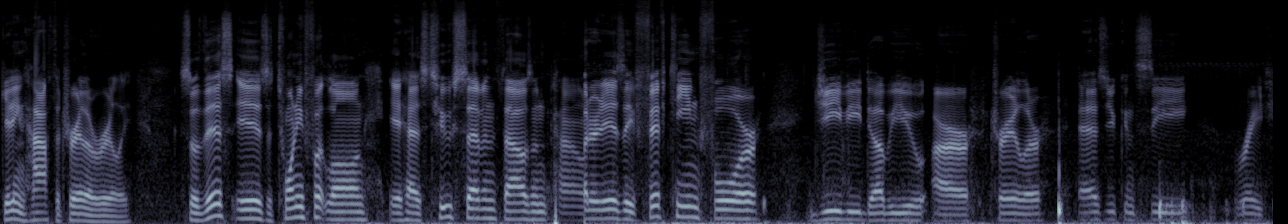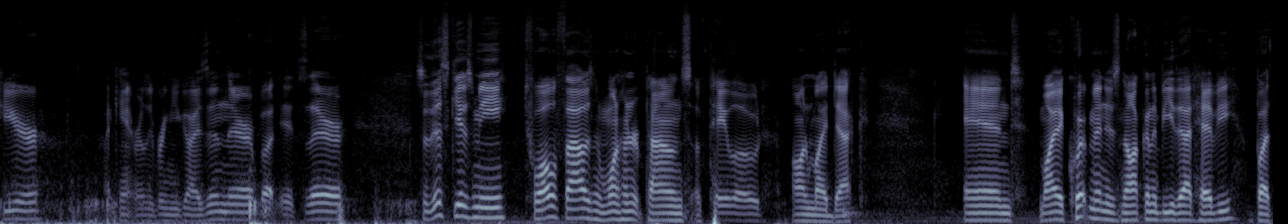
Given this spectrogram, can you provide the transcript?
getting half the trailer really. So this is a 20 foot long. It has two 7,000 pound, but it is a 15.4 GVWR trailer. As you can see, right here. I can't really bring you guys in there, but it's there. So this gives me 12,100 pounds of payload on my deck. And my equipment is not gonna be that heavy, but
